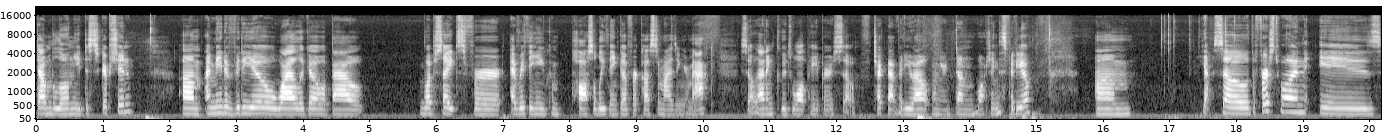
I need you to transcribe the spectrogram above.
down below in the description. Um, I made a video a while ago about websites for everything you can possibly think of for customizing your Mac. So that includes wallpapers. So check that video out when you're done watching this video. Um, yeah, so the first one is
